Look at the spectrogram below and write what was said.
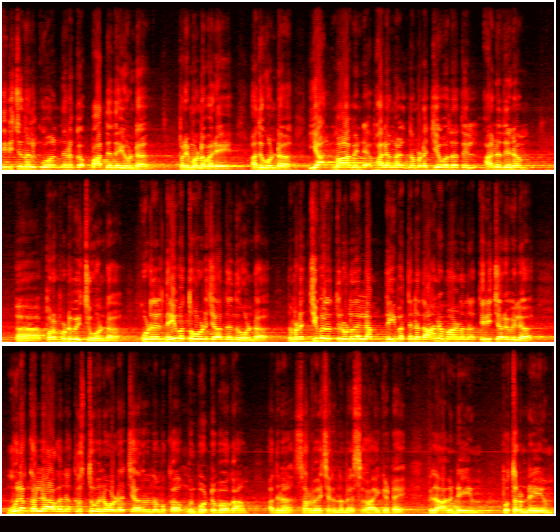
തിരിച്ചു നൽകുവാൻ നിനക്ക് ബാധ്യതയുണ്ട്. പ്രിയമുള്ളവരെ അതുകൊണ്ട് ഈ ആത്മാവിന്റെ ഫലങ്ങൾ നമ്മുടെ ജീവിതത്തിൽ അനുദിനം പുറപ്പെടുവിച്ചുകൊണ്ട് കൂടുതൽ ദൈവത്തോട് ചേർന്ന് നിന്നുകൊണ്ട് നമ്മുടെ ജീവിതത്തിലുള്ളതെല്ലാം ദൈവത്തിന്റെ ദാനമാണെന്ന തിരിച്ചറിവിൽ മൂലക്കല്ലാകുന്ന ക്രിസ്തുവിനോട് ചേർന്ന് നമുക്ക് മുൻപോട്ട് പോകാം. അതിന് സർവേശ്വരൻ നമ്മെ സഹായിക്കട്ടെ. പിതാവിന്റെയും പുത്രന്റെയും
